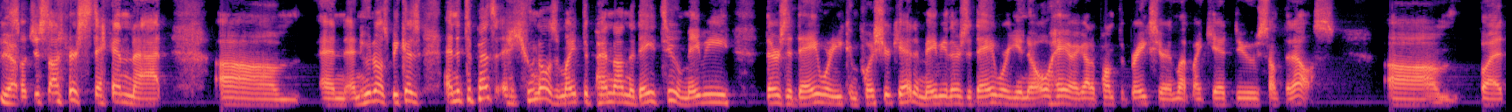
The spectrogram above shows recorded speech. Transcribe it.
Yep. So just understand that. Um, and and who knows because and it depends who knows it might depend on the day too maybe there's a day where you can push your kid and maybe there's a day where you know hey i got to pump the brakes here and let my kid do something else um, but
